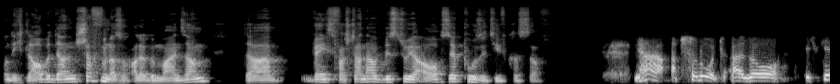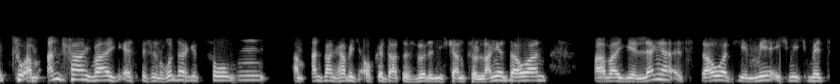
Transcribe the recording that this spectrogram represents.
Und ich glaube, dann schaffen wir das auch alle gemeinsam. Da, wenn ich es verstanden habe, bist du ja auch sehr positiv, Christoph. Ja, absolut. Also ich gebe zu, am Anfang war ich erst ein bisschen runtergezogen. Am Anfang habe ich auch gedacht, es würde nicht ganz so lange dauern. Aber je länger es dauert, je mehr ich mich mit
